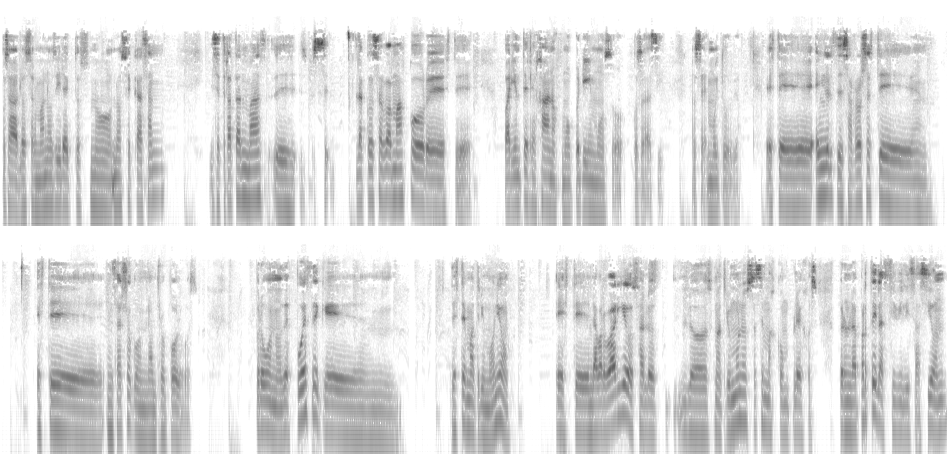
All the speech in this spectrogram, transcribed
o sea, los hermanos directos no, no se casan y se tratan más, eh, la cosa va más por este, parientes lejanos como primos o cosas así. No sé, muy turbio. Este, Engels desarrolla este, este ensayo con antropólogos. Pero bueno, después de que mm, de este matrimonio, este, en la barbarie, o sea, los, los matrimonios se hacen más complejos. Pero en la parte de la civilización,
